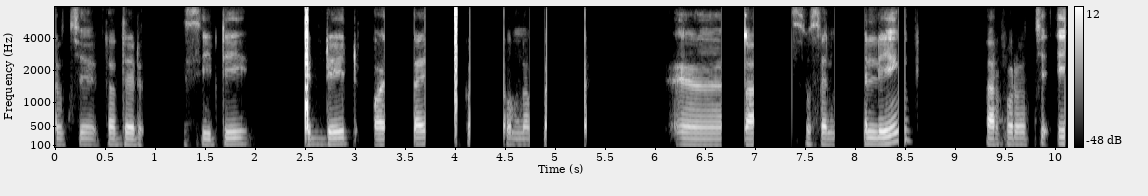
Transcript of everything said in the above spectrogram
হচ্ছে তাদের সিটি ডেট ওয়েবসাইট লিঙ্ক তারপর হচ্ছে এই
